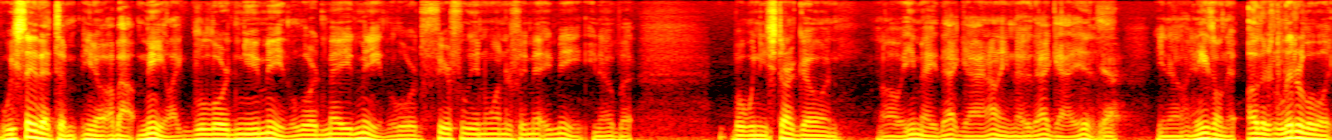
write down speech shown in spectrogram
we say that to you know about me, like the Lord knew me, the Lord made me, the Lord fearfully and wonderfully made me. You know, but but when you start going, oh, he made that guy, I don't even know who that guy is. Yeah. You know, and he's on the other, literally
